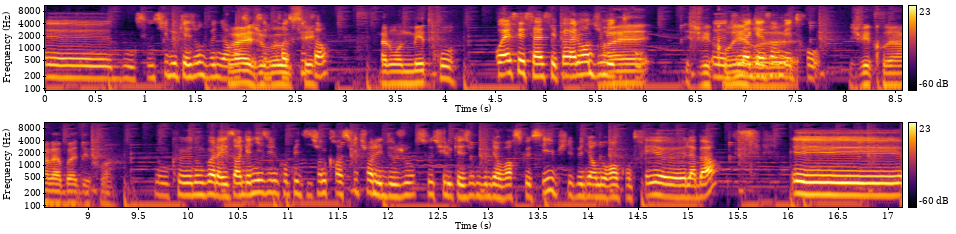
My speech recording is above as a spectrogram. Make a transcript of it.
Euh, donc c'est aussi l'occasion de venir voir Ouais, ce que je vois CrossFit. hein. Pas loin de métro. Ouais, c'est ça, c'est pas loin du métro, je vais euh, courir. du magasin euh, métro. Je vais courir là-bas des fois. Donc, euh, donc voilà, ils organisent une compétition de CrossFit sur les deux jours. C'est aussi l'occasion de venir voir ce que c'est et puis venir nous rencontrer euh, là-bas. Et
